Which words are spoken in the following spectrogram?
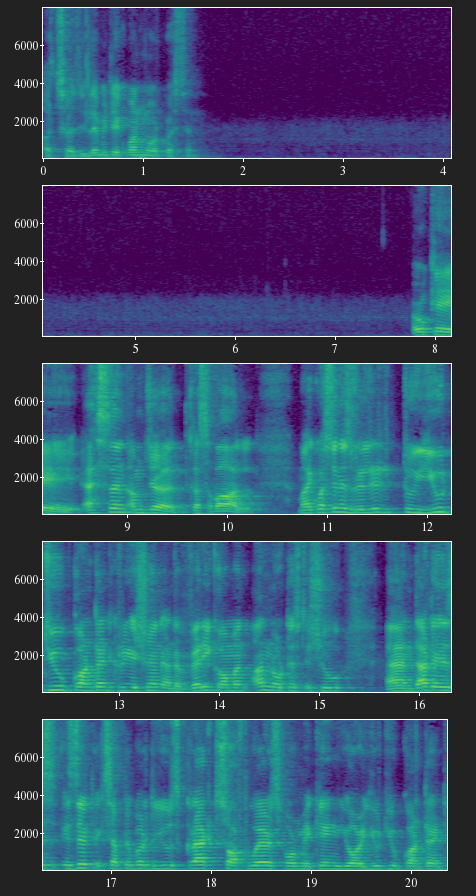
اچھا جی let me take one more question okay Ahsan Amjad کا سوال۔ My question is related to YouTube content creation and a very common unnoticed issue. And that is, is it acceptable to use cracked softwares for making your YouTube content,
